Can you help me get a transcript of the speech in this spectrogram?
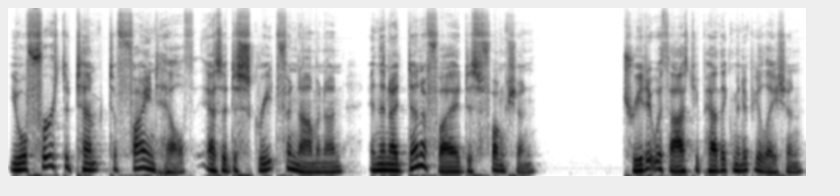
you will first attempt to find health as a discrete phenomenon and then identify a dysfunction treat it with osteopathic manipulation,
